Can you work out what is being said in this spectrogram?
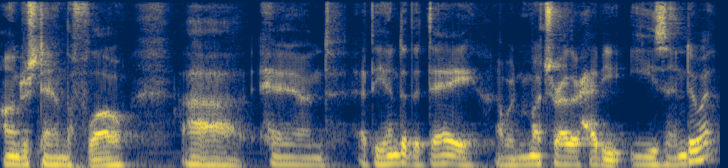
understand the flow, uh, and at the end of the day, I would much rather have you ease into it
